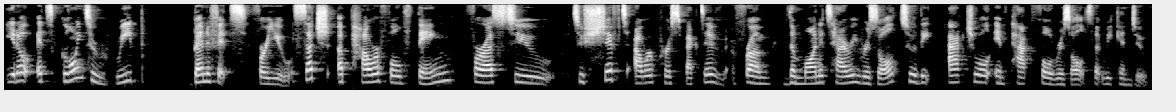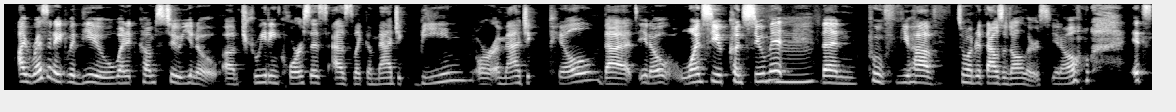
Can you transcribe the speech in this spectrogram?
you know, it's going to reap benefits for you. It's such a powerful thing for us to to shift our perspective from the monetary result to the actual impactful results that we can do. I resonate with you when it comes to, you know, um, treating courses as like a magic bean or a magic pill that, you know, once you consume it, Mm-hmm. then poof, you have $200,000, you know? It's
